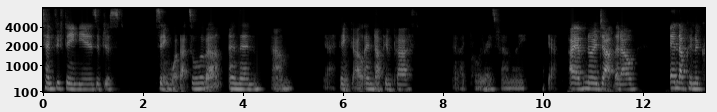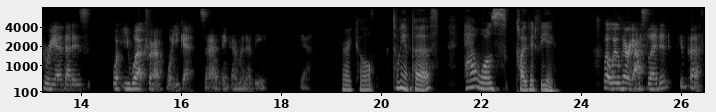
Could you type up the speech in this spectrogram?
10, 15 years of just seeing what that's all about. And then, um, think I'll end up in Perth. I like probably raise family. Yeah, I have no doubt that I'll end up in a career that is what you work for, what you get. So I think I'm going to be, yeah. Very cool. Talking of Perth, how was COVID for you? well, we were very isolated in Perth.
